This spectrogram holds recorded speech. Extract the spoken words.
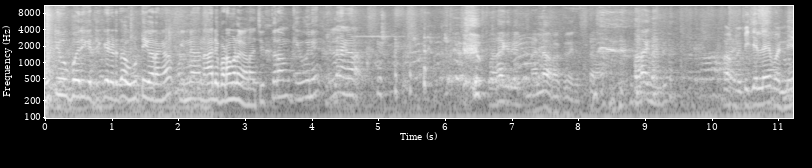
നൂറ്റി മുപ്പത് രൂപയ്ക്ക് ടിക്കറ്റ് എടുത്താൽ ഊട്ടി കറങ്ങാം. പിന്നെ നാല് പടങ്ങൾ കാണാം. ചിത്രം ക്യൂവിന് എല്ലാം കാണാം. പടം നല്ല ഉറക്കം വരും. പടം എങ്ങനെയുണ്ട്? ഓർമ്മിപ്പിക്കല്ലേ പൊന്നി?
